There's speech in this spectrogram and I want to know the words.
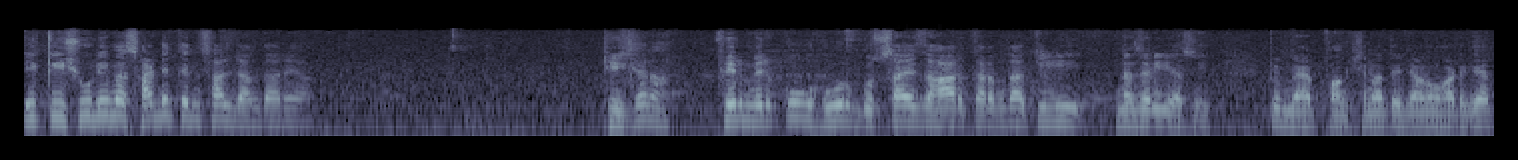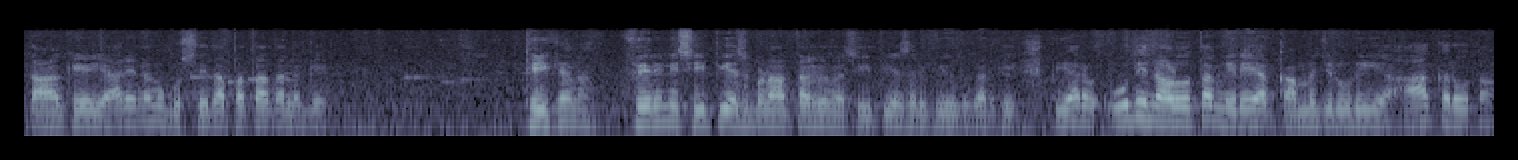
ਇੱਕ ਇਸ਼ੂ ਲਈ ਮੈਂ 3.5 ਸਾਲ ਜਾਂਦਾ ਰਿਹਾ। ਠੀਕ ਹੈ ਨਾ? ਫਿਰ ਮੇਰੇ ਕੋ ਹੋਰ ਗੁੱਸਾ ਇਜ਼ਹਾਰ ਕਰਨ ਦਾ ਕੀ ਨਜ਼ਰੀਆ ਸੀ? ਵੀ ਮੈਂ ਫੰਕਸ਼ਨਾਂ ਤੇ ਜਾਣੋਂ ਹਟ ਗਿਆ ਤਾਂ ਕਿ ਯਾਰ ਇਹਨਾਂ ਨੂੰ ਗੁੱਸੇ ਦਾ ਪਤਾ ਤਾਂ ਲੱਗੇ। ਠੀਕ ਹੈ ਨਾ? ਫਿਰ ਇਹਨੇ ਸੀਪੀਐਸ ਬਣਾਤਾ ਫਿਰ ਮੈਂ ਸੀਪੀਐਸ ਰਿਫਿਊਜ਼ ਕਰਤੀ। ਯਾਰ ਉਹਦੇ ਨਾਲੋਂ ਤਾਂ ਮੇਰੇ ਆ ਕੰਮ ਜ਼ਰੂਰੀ ਆ ਆ ਕਰੋ ਤਾਂ।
